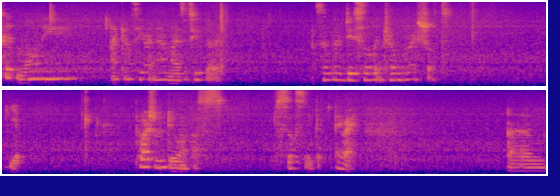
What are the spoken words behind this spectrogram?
Good morning. I can see right now are too blurry. So I'm going to do little intro my eyes shut. Yep. Probably shouldn't do one I was still sleeping. Anyway. Um.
